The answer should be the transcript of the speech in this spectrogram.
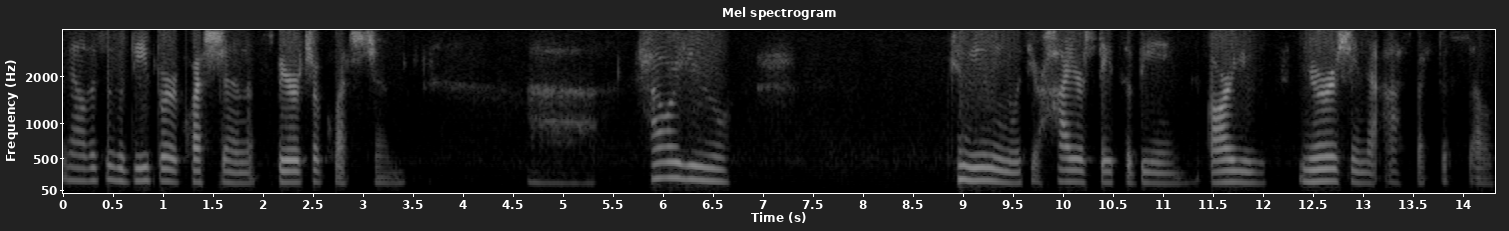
now, this is a deeper question, a spiritual question. Uh, how are you communing with your higher states of being? Are you nourishing that aspect of self?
